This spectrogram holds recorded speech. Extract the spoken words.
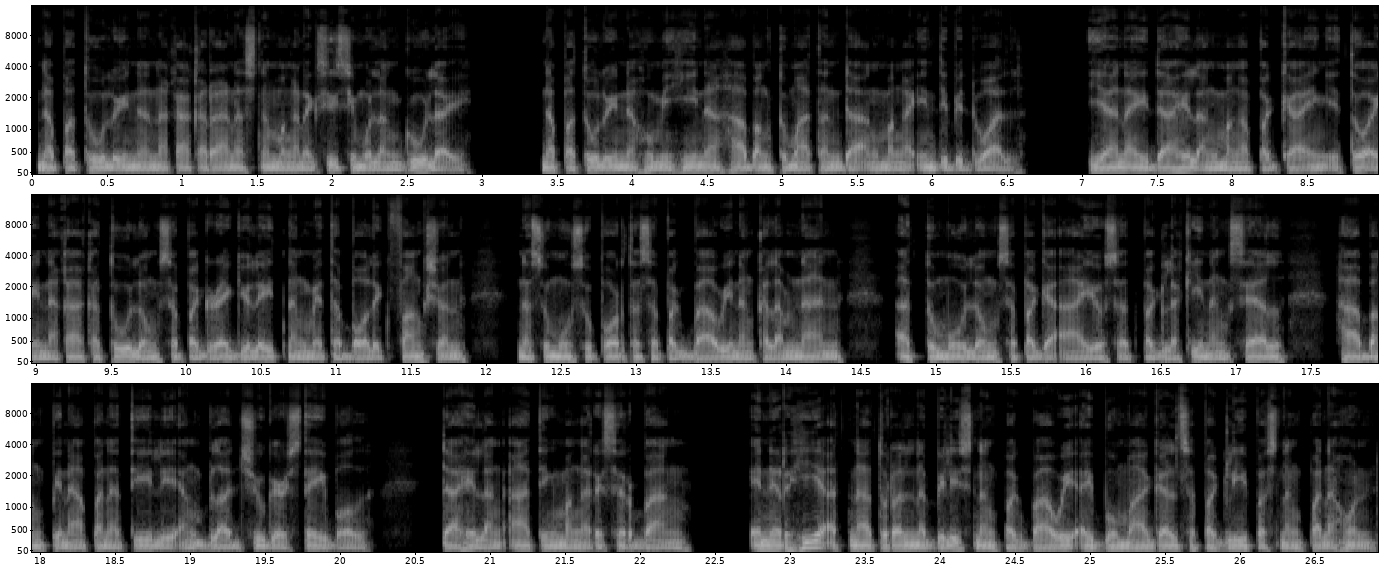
Na patuloy na nakakaranas ng mga nagsisimulang gulay na patuloy na humihina habang tumatanda ang mga individual Yan ay dahil ang mga pagkaing ito ay nakakatulong sa pag-regulate ng metabolic function na sumusuporta sa pagbawi ng kalamnan at tumulong sa pag-aayos at paglaki ng cell habang pinapanatili ang blood sugar stable dahil ang ating mga reserbang enerhiya at natural na bilis ng pagbawi ay bumagal sa paglipas ng panahon.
